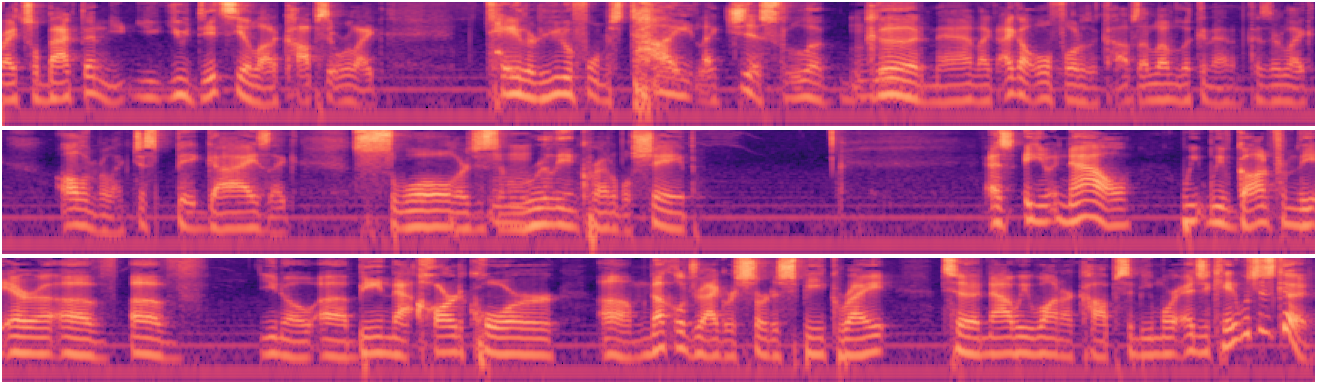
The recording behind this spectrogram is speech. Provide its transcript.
right? So back then, you, you, did see a lot of cops that were like tailored uniforms, tight, like just look good, man. Like I got old photos of cops. I love looking at them because they're like all of them are like just big guys, like swole or just in really incredible shape. As you know, now we we've gone from the era of of you know uh, being that hardcore um, knuckle dragger, so to speak, right? To now we want our cops to be more educated, which is good.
